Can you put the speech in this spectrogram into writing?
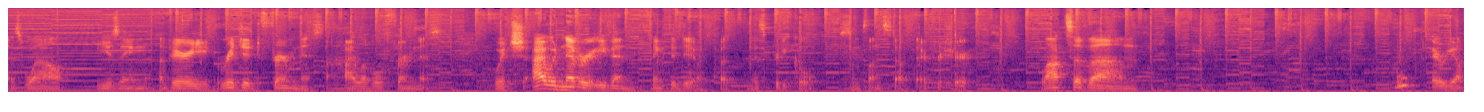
as well, using a very rigid firmness, a high level of firmness, which I would never even think to do, but it's pretty cool. Some fun stuff there for sure. Lots of um, there we go.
